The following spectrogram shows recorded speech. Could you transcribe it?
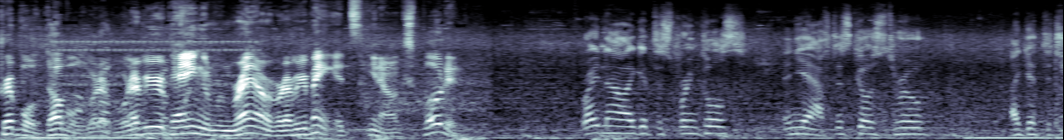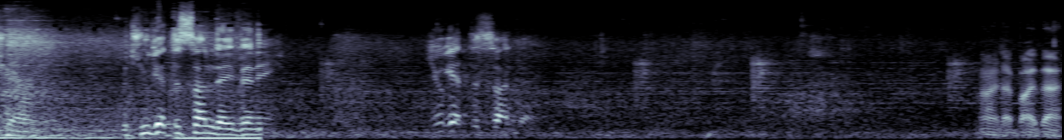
tripled, doubled, whatever, whatever you're paying in rent or whatever you're paying, it's you know exploded. Right now, I get the sprinkles, and yeah, if this goes through, I get the cherry. But you get the Sunday, Vinny. You get the Sunday. All right, I buy that.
